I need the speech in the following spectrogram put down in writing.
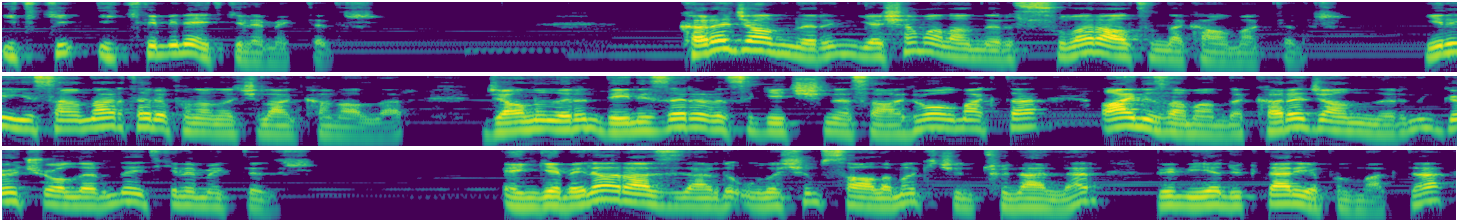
itki, iklimini etkilemektedir. Kara canlıların yaşam alanları sular altında kalmaktadır. Yine insanlar tarafından açılan kanallar, canlıların denizler arası geçişine sahip olmakta, aynı zamanda kara canlılarının göç yollarını etkilemektedir. Engebeli arazilerde ulaşım sağlamak için tüneller ve viyadükler yapılmakta,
